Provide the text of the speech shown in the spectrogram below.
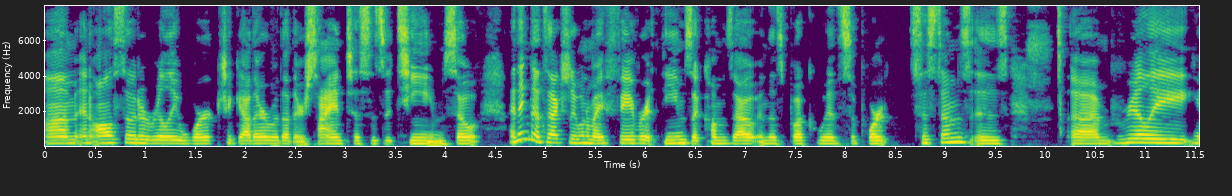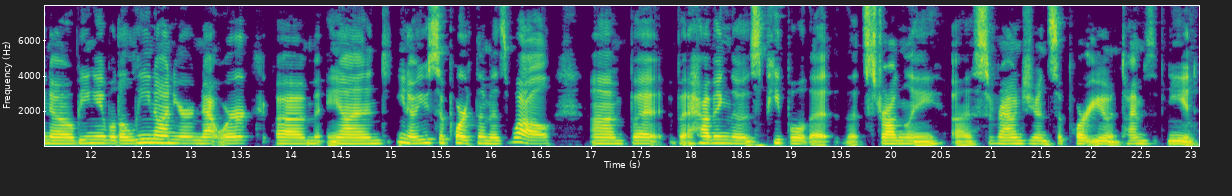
um, and also to really work together with other scientists as a team. So i think that's actually one of my favorite themes that comes out in this book with support systems is um, really, you know, being able to lean on your network um, and you know you support them as well, um, but but having those people that that strongly uh, surround you and support you in times of need.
